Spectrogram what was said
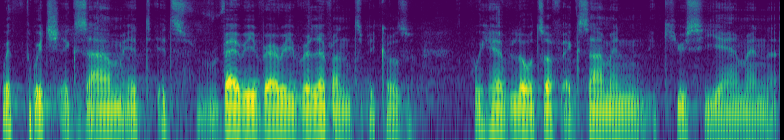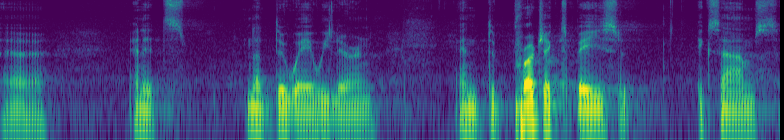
with which exam, it, it's very, very relevant because we have loads of exam in QCM and, uh, and it's not the way we learn. And the project-based exams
